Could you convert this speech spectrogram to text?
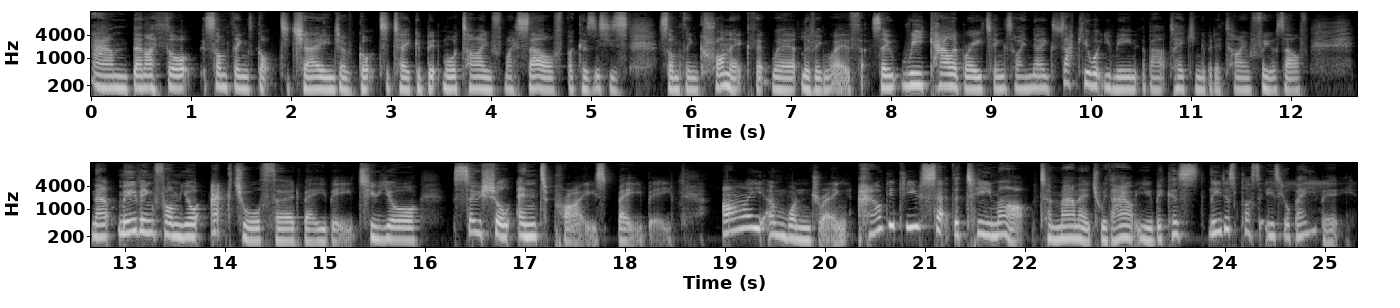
And then I thought something's got to change. I've got to take a bit more time for myself because this is something chronic that we're living with. So recalibrating. So I know exactly what you mean mean about taking a bit of time for yourself. Now, moving from your actual third baby to your social enterprise baby, I am wondering how did you set the team up to manage without you? Because Leaders Plus is your baby.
